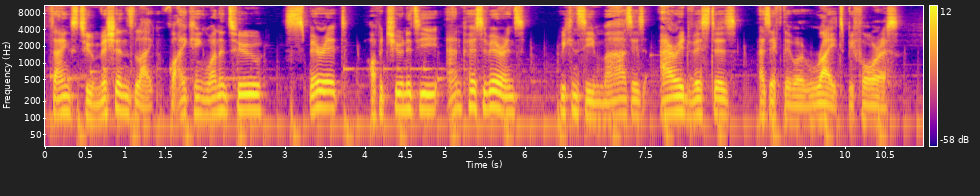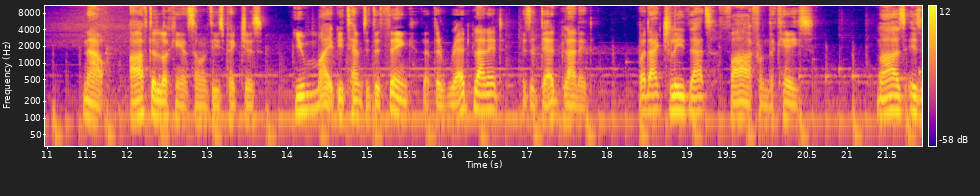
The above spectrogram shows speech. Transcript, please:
Thanks to missions like Viking 1 and 2, Spirit, Opportunity, and Perseverance, we can see Mars's arid vistas as if they were right before us. Now, after looking at some of these pictures, you might be tempted to think that the red planet is a dead planet, but actually that's far from the case. Mars is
